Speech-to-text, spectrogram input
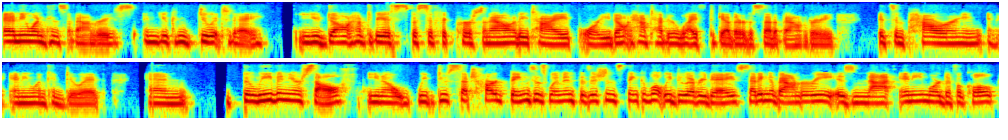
anyone can set boundaries and you can do it today. You don't have to be a specific personality type or you don't have to have your life together to set a boundary. It's empowering and anyone can do it. And believe in yourself. You know, we do such hard things as women physicians. Think of what we do every day. Setting a boundary is not any more difficult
